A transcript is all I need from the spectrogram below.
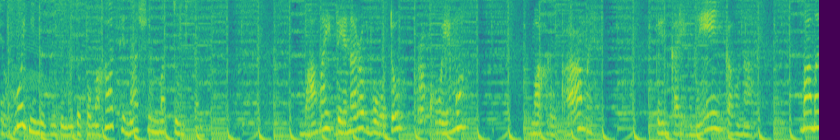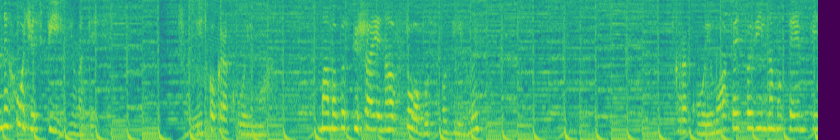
Сьогодні ми будемо допомагати нашим матусям. Мама йде на роботу, крокуємо, змах руками, спинка рівненька у нас. Мама не хоче спізнюватись. Швидко крокуємо. Мама поспішає на автобус, побігли. Крокуємо опять в повільному темпі.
